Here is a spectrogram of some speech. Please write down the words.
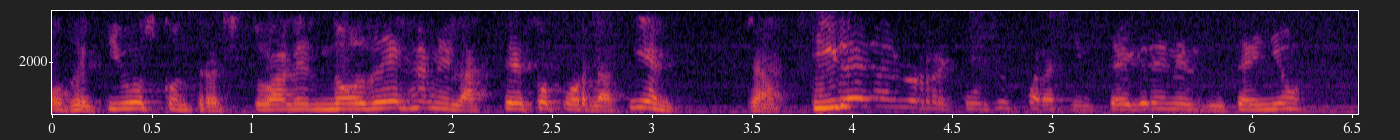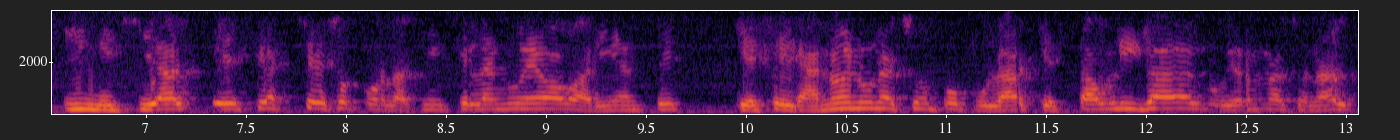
objetivos contractuales no dejan el acceso por la 100. O sea, sí le dan los recursos para que integren el diseño inicial, ese acceso por la 100, que es la nueva variante que se ganó en una acción popular, que está obligada al gobierno nacional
